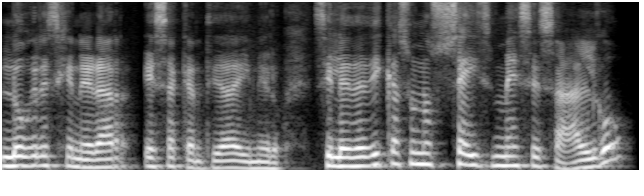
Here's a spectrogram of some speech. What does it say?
logres generar esa cantidad de dinero. Si le dedicas unos seis meses a algo,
